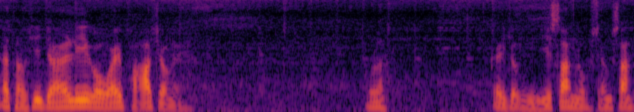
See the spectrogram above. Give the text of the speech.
啊，頭先就喺呢個位爬上嚟。好啦，繼續沿住山路上山。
